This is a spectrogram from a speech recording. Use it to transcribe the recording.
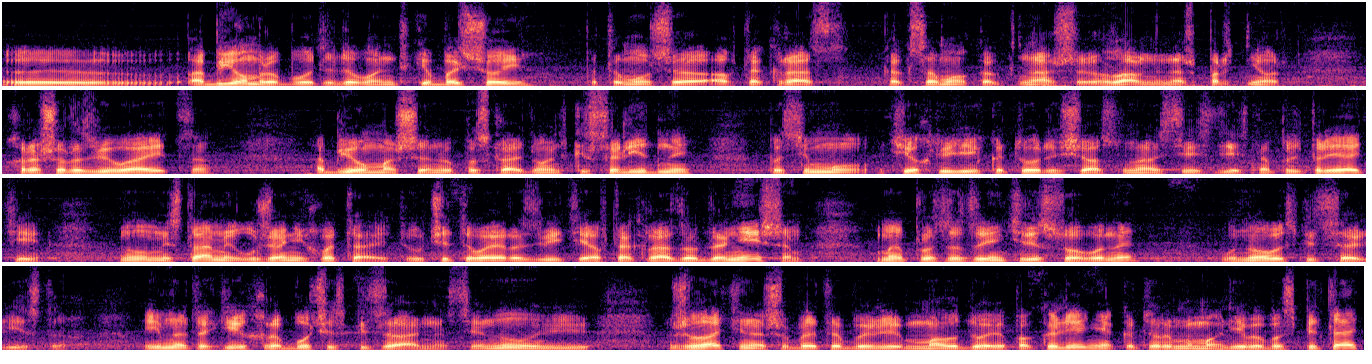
Э, Объем работы довольно-таки большой, потому что автокрас, как само, как наш главный наш партнер, хорошо развивается. Объем машин выпускает довольно-таки солидный, посему тех людей, которые сейчас у нас есть здесь на предприятии, ну, местами уже не хватает. Учитывая развитие автокраса в дальнейшем, мы просто заинтересованы в новых специалистах, именно таких рабочих специальностей. Ну и желательно, чтобы это были молодое поколение, которое мы могли бы воспитать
